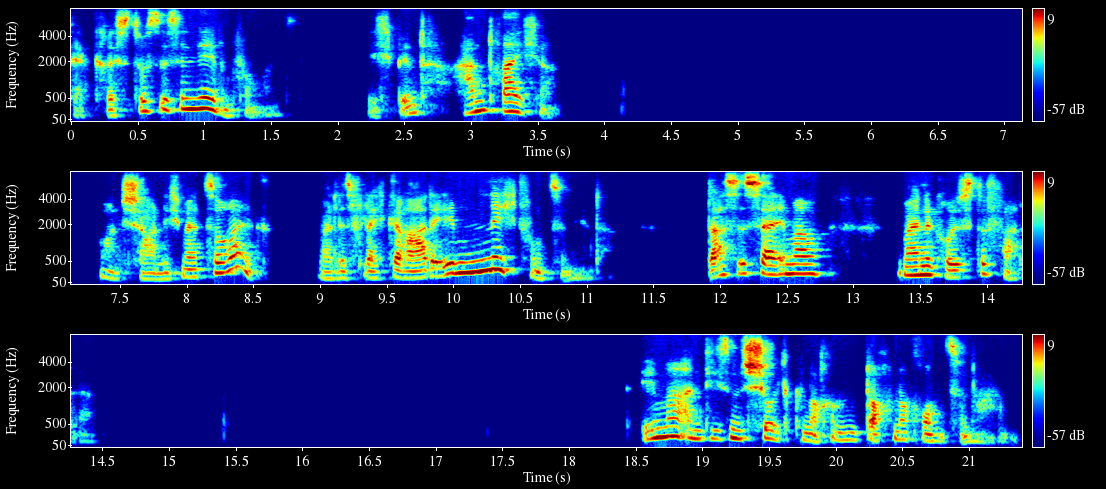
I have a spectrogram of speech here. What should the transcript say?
Der Christus ist in jedem von uns. Ich bin handreicher. Und schau nicht mehr zurück, weil es vielleicht gerade eben nicht funktioniert hat. Das ist ja immer meine größte Falle. Immer an diesem Schuldknochen doch noch rumzunagen.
